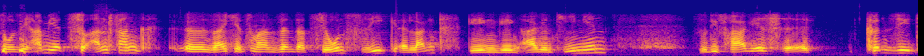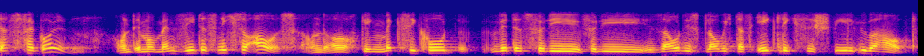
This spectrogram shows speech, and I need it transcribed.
So, sie haben jetzt zu Anfang, äh, sage ich jetzt mal, einen Sensationssieg erlangt gegen, gegen Argentinien. So, die Frage ist, äh, können sie das vergolden? Und im Moment sieht es nicht so aus. Und auch gegen Mexiko wird es für die, für die Saudis, glaube ich, das ekligste Spiel überhaupt.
